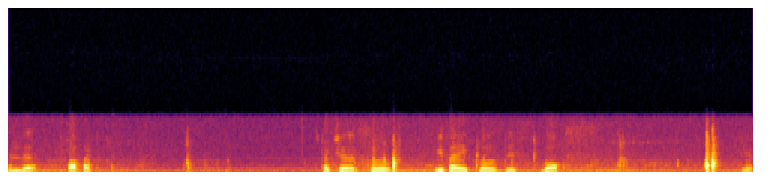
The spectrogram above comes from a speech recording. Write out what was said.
in the perfect structure. So if I close this box here.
